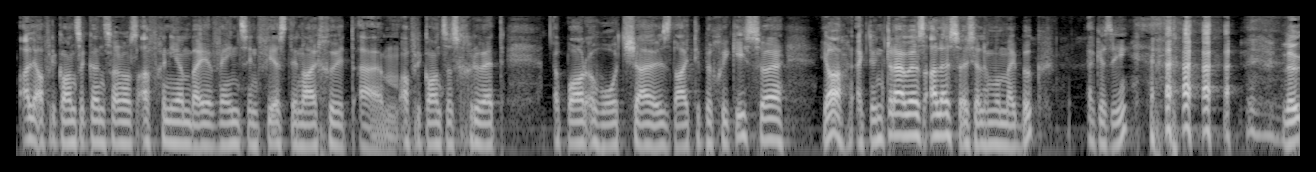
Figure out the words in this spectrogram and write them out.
al die Afrikaanse kunstenaars afgeneem by events en feeste en daai goed. Ehm um, Afrikaans is groot. 'n Paar award shows, daai tipe goedjies. So ja, ek doen troues alles, so as jy wil my boek. Ek is hier. Nou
